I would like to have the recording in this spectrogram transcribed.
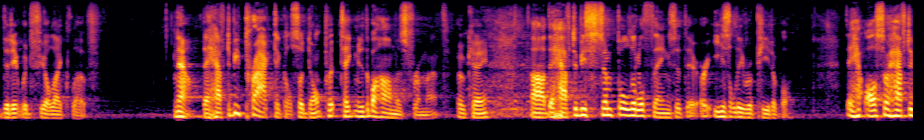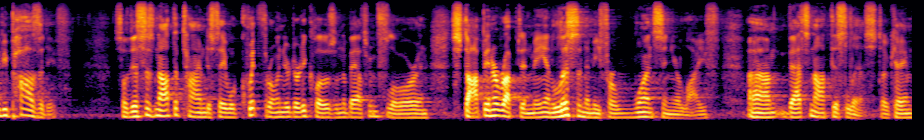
that it would feel like love. Now, they have to be practical, so don't put take me to the Bahamas for a month, okay? Uh, they have to be simple little things that are easily repeatable. They also have to be positive. So, this is not the time to say, well, quit throwing your dirty clothes on the bathroom floor and stop interrupting me and listen to me for once in your life. Um, that's not this list, okay?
